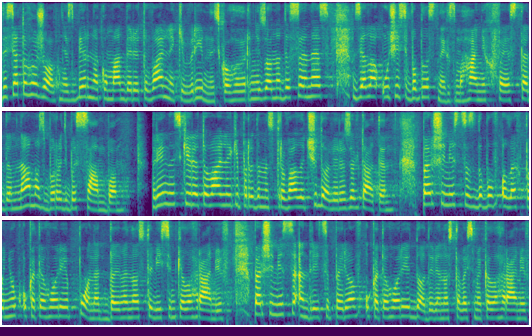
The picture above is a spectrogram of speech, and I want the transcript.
10 жовтня збірна команда рятувальників Рівненського гарнізону ДСНС взяла участь в обласних змаганнях ФСТ Демнамо з боротьби самбо. Рівненські рятувальники продемонстрували чудові результати. Перше місце здобув Олег Панюк у категорії понад 98 кілограмів. Перше місце Андрій Цепирьов у категорії до 98 кілограмів.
